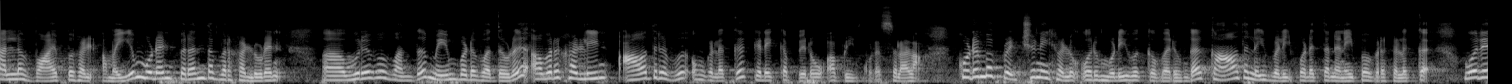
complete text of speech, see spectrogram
நல்ல வாய்ப்புகள் அமையும். உடன் பிறந்தவர் பெரியவர்களுடன் உறவு வந்து மேம்படுவதோடு அவர்களின் ஆதரவு உங்களுக்கு கிடைக்கப்பெறும் அப்படின்னு கூட சொல்லலாம். குடும்ப பிரச்சனைகளும் ஒரு முடிவுக்கு வருங்க. காதலை வெளிப்படுத்த நினைப்பவர்களுக்கு ஒரு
